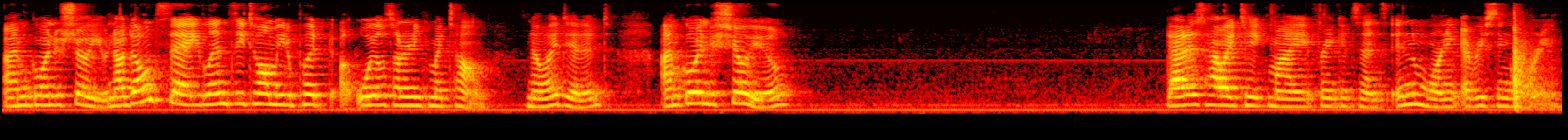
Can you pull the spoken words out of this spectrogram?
I'm going to show you. Now don't say, Lyndsay told me to put oils underneath my tongue. No, I didn't. I'm going to show you. That is how I take my frankincense in the morning, every single morning.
